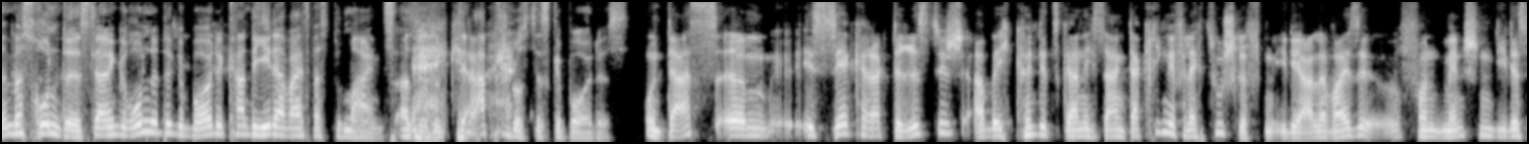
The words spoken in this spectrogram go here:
was rund ist, eine gerundete Gebäudekante, jeder weiß, was du meinst. Also genau. der Abschluss des Gebäudes. Und das ähm, ist sehr charakteristisch, aber ich könnte jetzt gar nicht sagen, da kriegen wir vielleicht Zuschriften idealerweise von Menschen, die das.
